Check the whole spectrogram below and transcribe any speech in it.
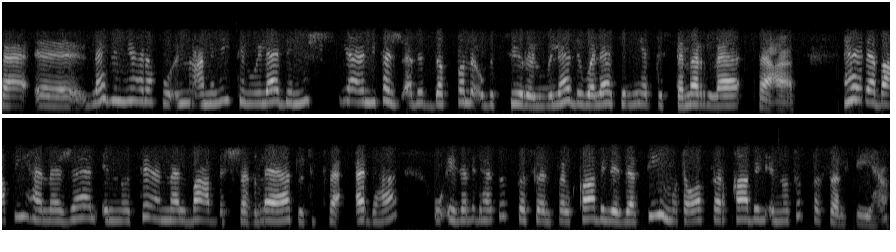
فلازم آه يعرفوا إنه عملية الولادة مش يعني فجأة بدها تطلق وبتصير الولادة ولكن هي بتستمر لساعات. هذا بعطيها مجال إنه تعمل بعض الشغلات وتتفقدها وإذا بدها تتصل في القابل إذا في متوفر قابل إنه تتصل فيها.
